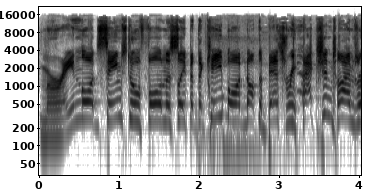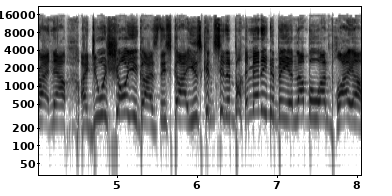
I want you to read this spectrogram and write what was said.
Marine Lord seems to have fallen asleep at the keyboard. Not the best reaction times right now. I do assure you guys, this guy is considered by many to be a number one player.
